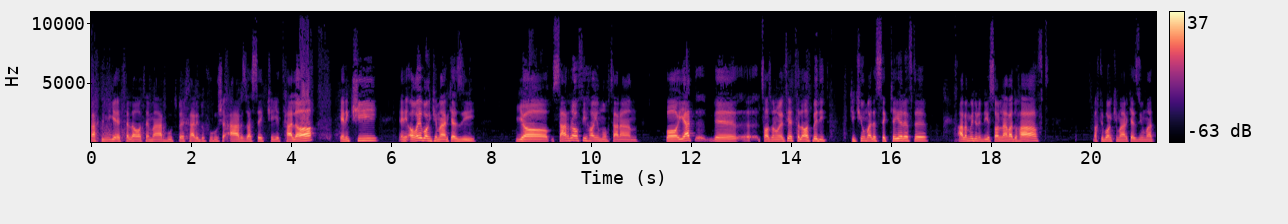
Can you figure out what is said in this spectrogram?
وقتی میگه اطلاعات مربوط به خرید و فروش ارز و سکه طلا یعنی کی؟ یعنی آقای بانک مرکزی یا صرافی های محترم باید به سازمان مالیاتی اطلاعات بدید که کی اومده سکه گرفته. الان می‌دونید دیگه سال 97 وقتی بانک مرکزی اومد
